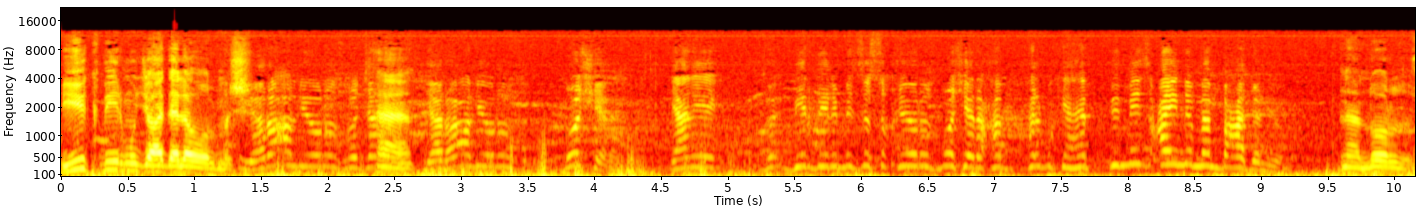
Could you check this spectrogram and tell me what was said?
büyük bir mücadele olmuş. yara alıyoruz hocam. He. Yara alıyoruz boş yere. Yani birbirimizi sıkıyoruz boş yere. Hal- Halbuki hepimiz aynı menba'a dönüyoruz. Ne, doğrudur.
